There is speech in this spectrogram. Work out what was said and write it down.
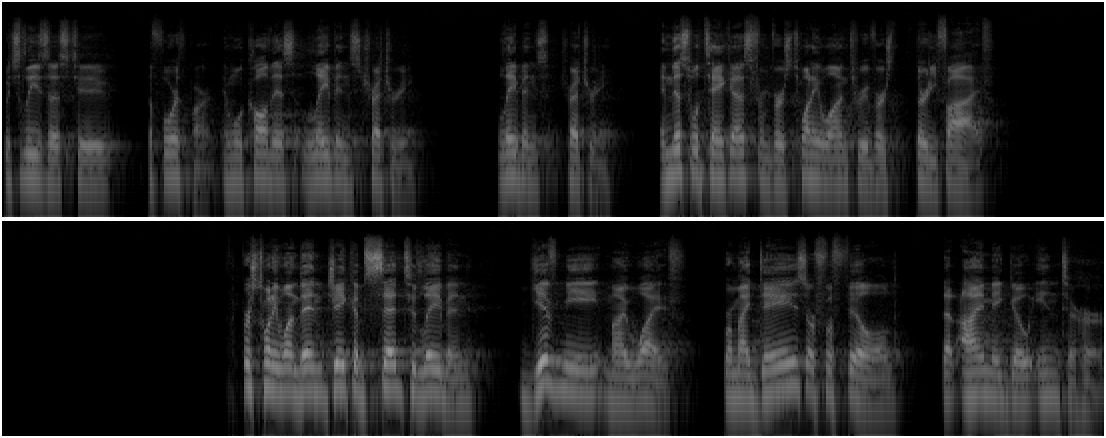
which leads us to the fourth part, and we'll call this Laban's treachery. Laban's treachery. And this will take us from verse 21 through verse 35. Verse 21 Then Jacob said to Laban, Give me my wife, for my days are fulfilled, that I may go into her.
